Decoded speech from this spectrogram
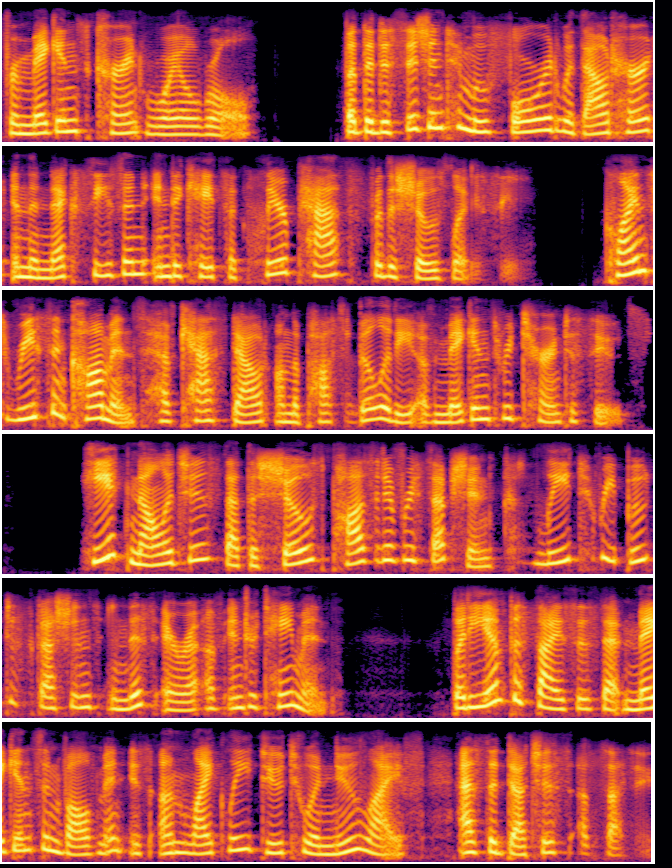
for Meghan's current royal role, but the decision to move forward without her in the next season indicates a clear path for the show's legacy. Klein's recent comments have cast doubt on the possibility of Meghan's return to Suits. He acknowledges that the show's positive reception could lead to reboot discussions in this era of entertainment. But he emphasizes that Meghan's involvement is unlikely due to a new life as the Duchess of Sussex.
